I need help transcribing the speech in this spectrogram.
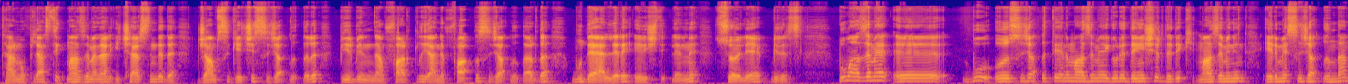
termoplastik malzemeler içerisinde de camsı geçiş sıcaklıkları birbirinden farklı yani farklı sıcaklıklarda bu değerlere eriştiklerini söyleyebiliriz. Bu malzeme e, bu e, sıcaklık değeri malzemeye göre değişir dedik. Malzemenin erime sıcaklığından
